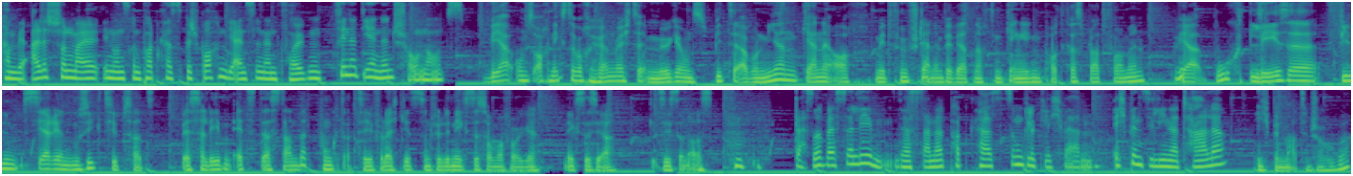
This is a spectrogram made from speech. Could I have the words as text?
haben wir alles schon mal in unseren Podcasts besprochen. Die einzelnen Folgen findet ihr in den Show Notes. Wer uns auch nächste Woche hören möchte, möge uns bitte abonnieren, gerne auch mit 5 Sternen bewerten auf den gängigen Podcast-Plattformen. Wer Buch, Lese, Film, Serien, Musiktipps hat, besserleben at derstandard.at. Vielleicht geht es dann für die nächste Sommerfolge. Nächstes Jahr geht es sich dann aus. Das so besser leben, der Standard-Podcast zum Glücklichwerden. Ich bin Selina Thaler. Ich bin Martin Schauhuber.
